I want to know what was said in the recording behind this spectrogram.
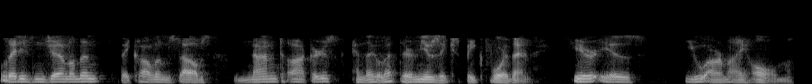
Ladies and gentlemen, they call themselves non-talkers, and they let their music speak for them. Here is You Are My Home.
